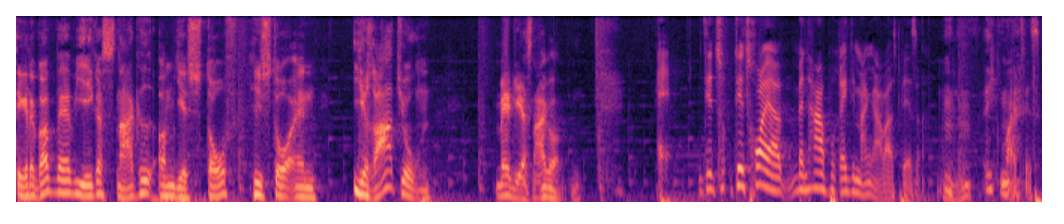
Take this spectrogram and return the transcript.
Det kan da godt være, at vi ikke har snakket om Jes Dorf-historien i radioen, men vi har snakket om den. Det, det tror jeg, man har på rigtig mange arbejdspladser. Ikke mig. Faktisk.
